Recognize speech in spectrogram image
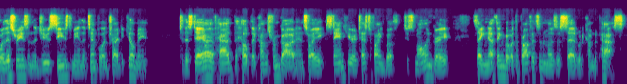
For this reason, the Jews seized me in the temple and tried to kill me. To this day, I have had the help that comes from God, and so I stand here testifying both to small and great, saying nothing but what the prophets and Moses said would come to pass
